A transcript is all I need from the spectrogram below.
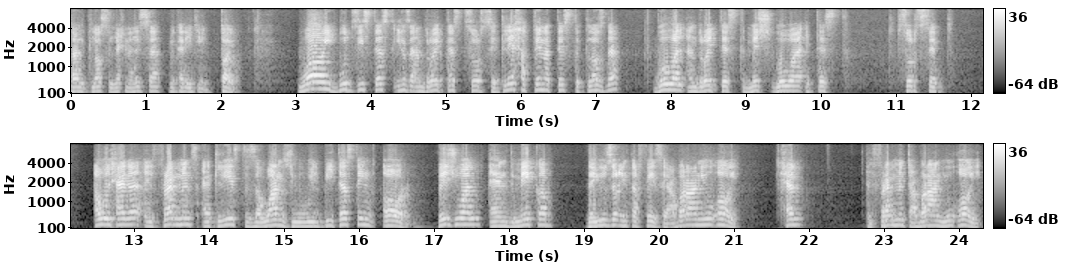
ده ال class اللي إحنا لسه م create ينه طيب. Why put this test in the android test source set ليه حطينا ال test class ده جوه ال Android test مش جوه ال test source set. أول حاجة ال fragments at least the ones you will be testing are visual and make up the user interface هي عبارة عن UI حلو. ال fragment عبارة عن UI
